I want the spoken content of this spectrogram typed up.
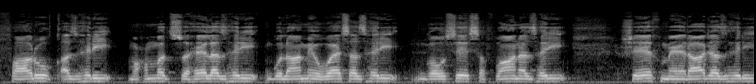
फारूक अजहरी मोहम्मद सुहेल अजहरी गुलाम उवैस अजहरी गौसे सफ़वान अजहरी शेख महराज अजहरी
